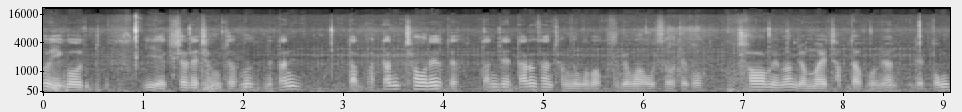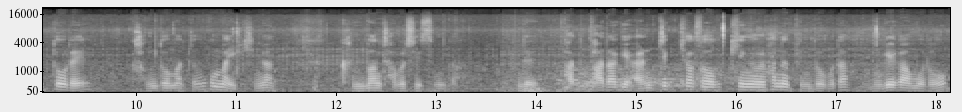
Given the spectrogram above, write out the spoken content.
또 이거, 이 액션의 장점은 딴, 딴, 딴 창을 해도 돼요. 딴 데 다른 사람 잡는 거 막 구경하고 있어도 되고. 처음에만 몇 마리 잡다 보면 내 꽁돌에 감도만 조금만 익히면 금방 잡을 수 있습니다. 근데 바, 바닥이 안 찍혀서 후킹을 하는 빈도보다 무게감으로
